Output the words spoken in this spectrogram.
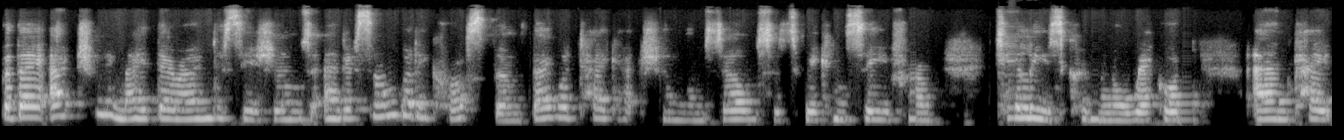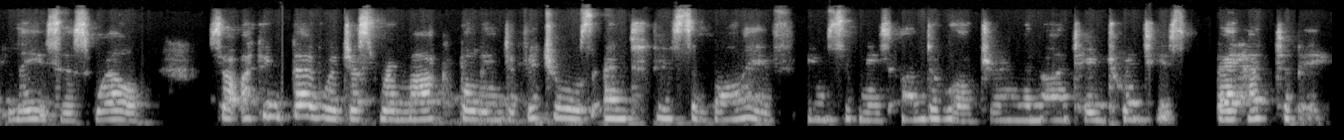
but they actually made their own decisions. And if somebody crossed them, they would take action themselves, as we can see from Tilly's criminal record and Kate Leigh's as well. So I think they were just remarkable individuals, and to survive in Sydney's underworld during the 1920s, they had to be.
